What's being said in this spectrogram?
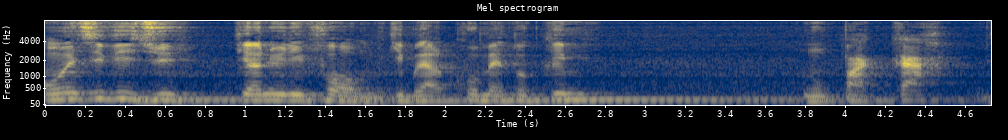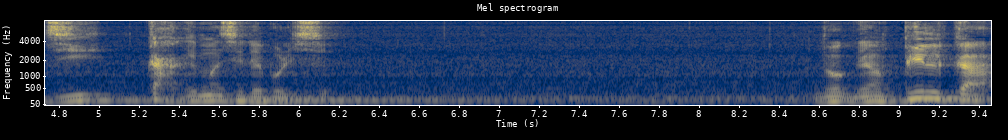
An individu ki an uniform, ki bral komet o krim, nou pa ka di kariman se de polisye. Donk yon pil ka,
